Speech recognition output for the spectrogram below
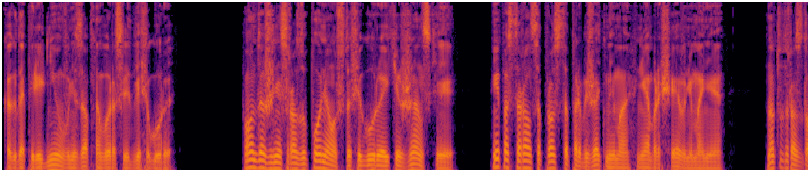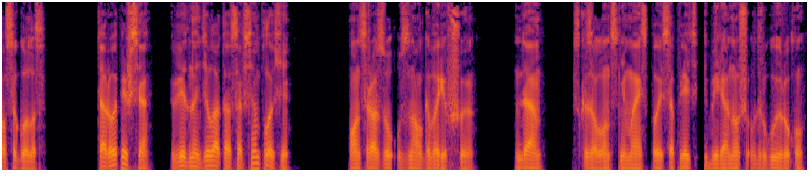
когда перед ним внезапно выросли две фигуры. Он даже не сразу понял, что фигуры эти женские, и постарался просто пробежать мимо, не обращая внимания. Но тут раздался голос. «Торопишься? Видно, дела-то совсем плохи». Он сразу узнал говорившую. «Да», — сказал он, снимая с пояса плеть и беря нож в другую руку.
